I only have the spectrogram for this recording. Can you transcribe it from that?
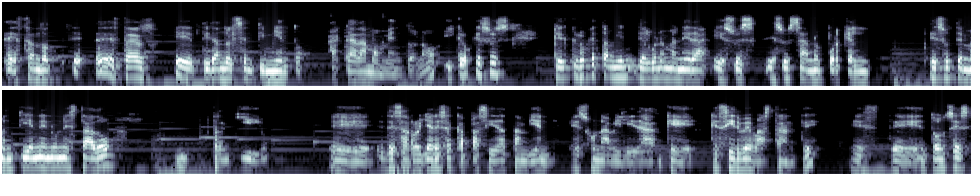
estando, estar tirando el sentimiento a cada momento, ¿no? Y creo que eso es, que creo que también de alguna manera eso es, eso es sano porque eso te mantiene en un estado tranquilo. Eh, desarrollar esa capacidad también es una habilidad que, que sirve bastante. Este, entonces,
